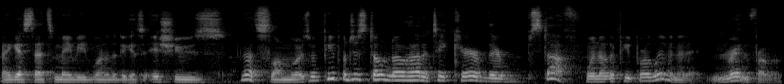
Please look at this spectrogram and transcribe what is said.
I guess that's maybe one of the biggest issues. Not slumlords, but people just don't know how to take care of their stuff when other people are living in it and renting from them.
